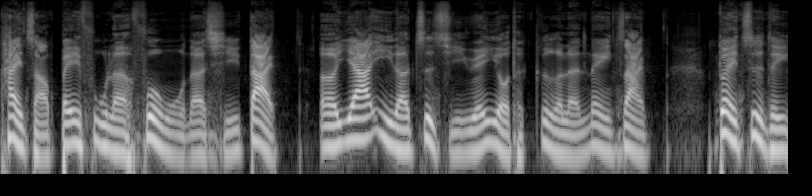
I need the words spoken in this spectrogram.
太早背负了父母的期待，而压抑了自己原有的个人内在，对自己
